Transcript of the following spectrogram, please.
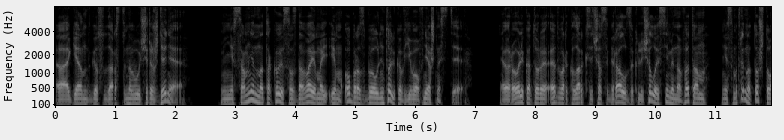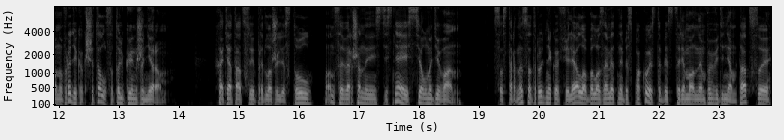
а агент государственного учреждения. Несомненно, такой создаваемый им образ был не только в его внешности. Роль, которую Эдвард Кларк сейчас играл, заключалась именно в этом, несмотря на то, что он вроде как считался только инженером. Хотя Тацию предложили стул, он совершенно не стесняясь сел на диван. Со стороны сотрудников филиала было заметно беспокойство бесцеремонным поведением Тацию,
